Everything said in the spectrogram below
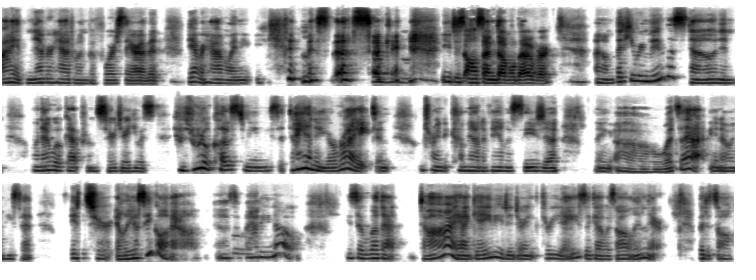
I had never had one before, Sarah, but if you ever have one, you, you can't miss this. Okay. Mm-hmm. You just all of a sudden doubled over. Um, but he removed the stone and when I woke up from surgery, he was he was real close to me and he said, Diana, you're right. And I'm trying to come out of anesthesia, thinking, oh, what's that? You know, and he said, It's your ileocecal valve. And I said, How do you know? He said, Well, that dye I gave you to drink three days ago is all in there, but it's all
